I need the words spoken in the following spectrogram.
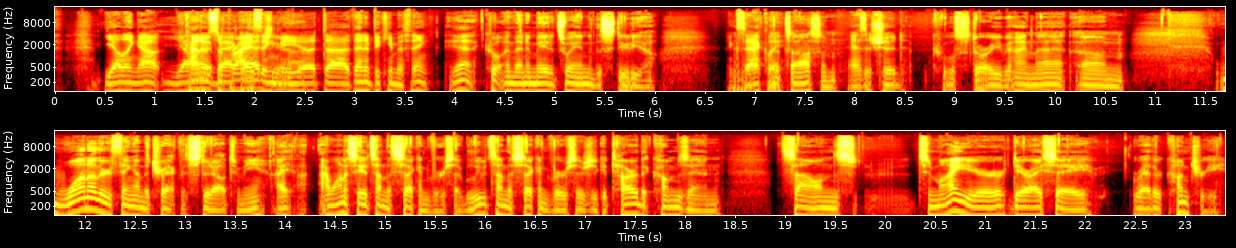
yelling out, Yelling kind of it back at surprising me, huh? but uh, then it became a thing. yeah cool and then it made its way into the studio exactly That's awesome. as it should. Cool story behind that. Um, one other thing on the track that stood out to me, I I want to say it's on the second verse. I believe it's on the second verse. There's a guitar that comes in, sounds to my ear, dare I say, rather country.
